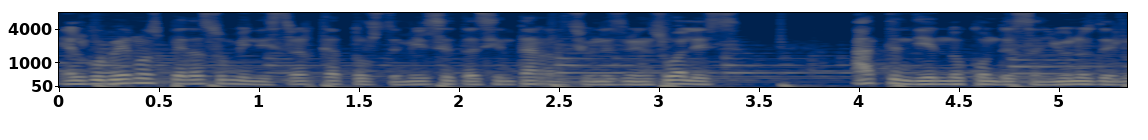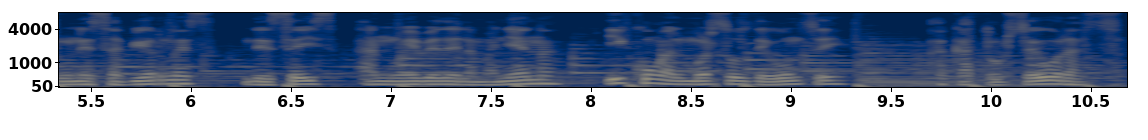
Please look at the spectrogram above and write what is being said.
el gobierno espera suministrar 14.700 raciones mensuales, atendiendo con desayunos de lunes a viernes de 6 a 9 de la mañana y con almuerzos de 11 a 14 horas.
